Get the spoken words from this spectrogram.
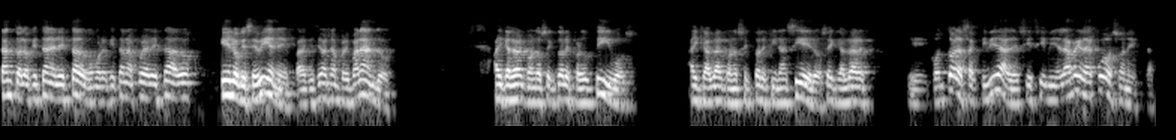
tanto a los que están en el Estado como a los que están afuera del Estado, qué es lo que se viene, para que se vayan preparando. Hay que hablar con los sectores productivos, hay que hablar con los sectores financieros, hay que hablar eh, con todas las actividades. Sí, sí, mira, las reglas de juego son estas.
